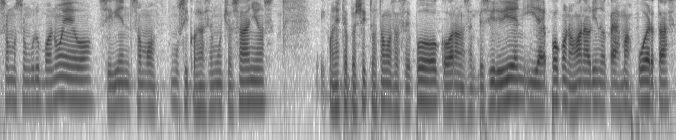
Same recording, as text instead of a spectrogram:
somos un grupo nuevo, si bien somos músicos de hace muchos años, con este proyecto estamos hace poco, ahora nos empezó a ir bien y de a poco nos van abriendo cada vez más puertas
